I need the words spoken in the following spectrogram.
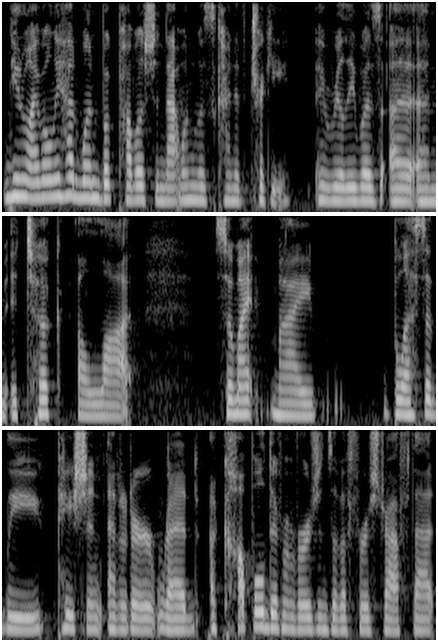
You know, I've only had one book published, and that one was kind of tricky. It really was. Uh, um, it took a lot. So my my blessedly patient editor read a couple different versions of a first draft that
